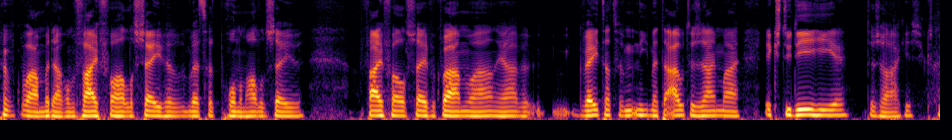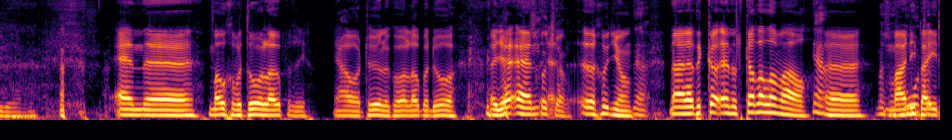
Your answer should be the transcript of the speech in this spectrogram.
we kwamen daar om vijf voor half zeven. De wedstrijd begon om half zeven. Vijf voor half zeven kwamen we aan. Ja, we- ik weet dat we niet met de auto zijn, maar ik studeer hier. Tussen haakjes, ik studeer. en eh, mogen we doorlopen? Zeg, Ja hoor, tuurlijk hoor, loop maar door. Weet je, en, goed jong. Uh, goed jong. Ja. Nou, dat kan, en dat kan allemaal. Ja, uh, maar, maar niet bij...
